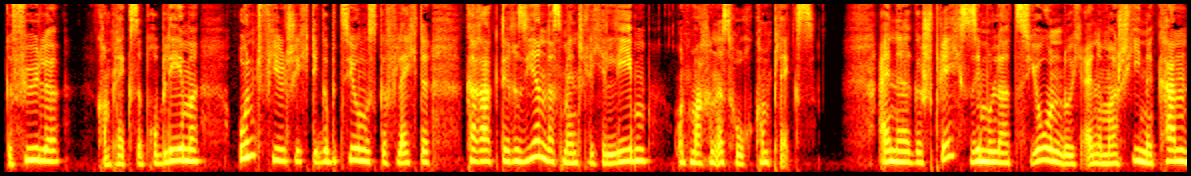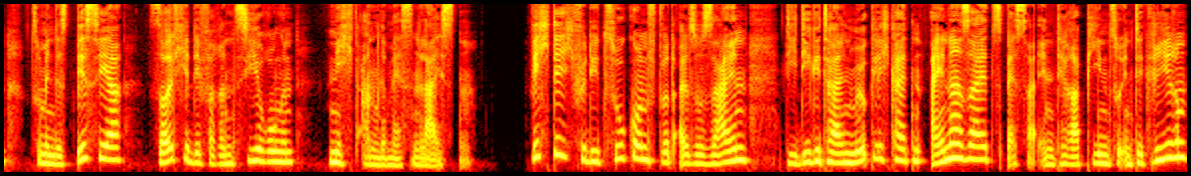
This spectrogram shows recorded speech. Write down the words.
Gefühle, komplexe Probleme und vielschichtige Beziehungsgeflechte charakterisieren das menschliche Leben und machen es hochkomplex. Eine Gesprächssimulation durch eine Maschine kann, zumindest bisher, solche Differenzierungen nicht angemessen leisten. Wichtig für die Zukunft wird also sein, die digitalen Möglichkeiten einerseits besser in Therapien zu integrieren,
